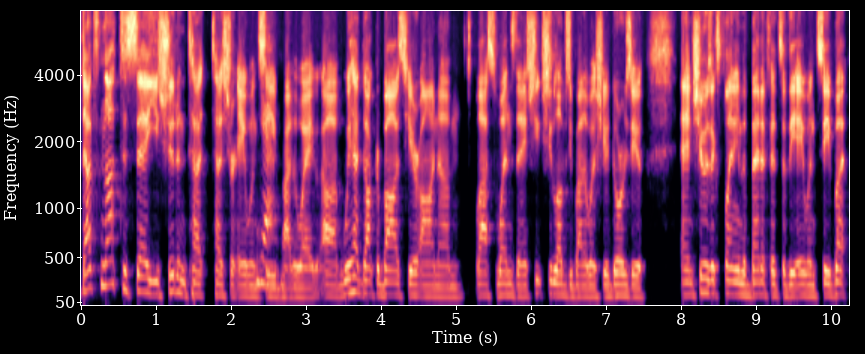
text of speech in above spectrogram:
That's not to say you shouldn't t- test your A1C. Yeah. By the way, um, we had Dr. Boz here on um, last Wednesday. She she loves you, by the way. She adores you, and she was explaining the benefits of the A1C. But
